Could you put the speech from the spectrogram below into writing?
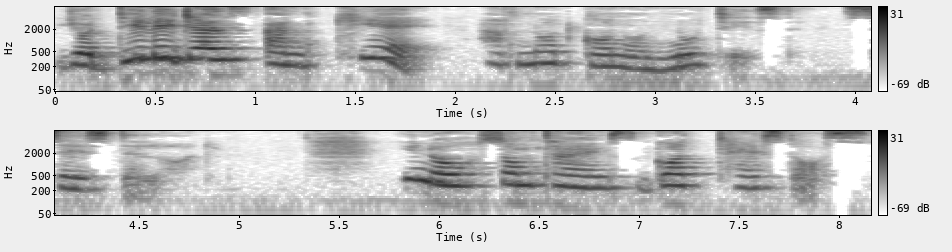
Your diligence and care have not gone unnoticed, says the Lord. You know, sometimes God tests us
